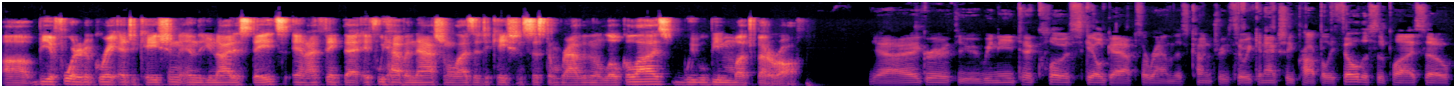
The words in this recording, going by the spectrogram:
uh, be afforded a great education in the United States, and I think that if we have a nationalized education system rather than localized, we will be much better off. Yeah, I agree with you. We need to close skill gaps around this country so we can actually properly fill the supply so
